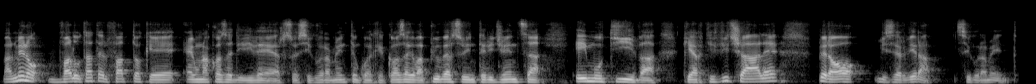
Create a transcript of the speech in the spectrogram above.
ma almeno valutate il fatto che è una cosa di diverso, è sicuramente un qualche cosa che va più verso l'intelligenza emotiva che artificiale, però vi servirà sicuramente.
